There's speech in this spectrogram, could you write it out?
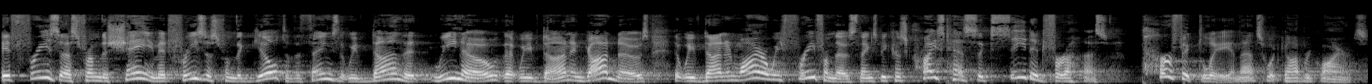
It frees us from the shame. It frees us from the guilt of the things that we've done that we know that we've done and God knows that we've done. And why are we free from those things? Because Christ has succeeded for us perfectly. And that's what God requires.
